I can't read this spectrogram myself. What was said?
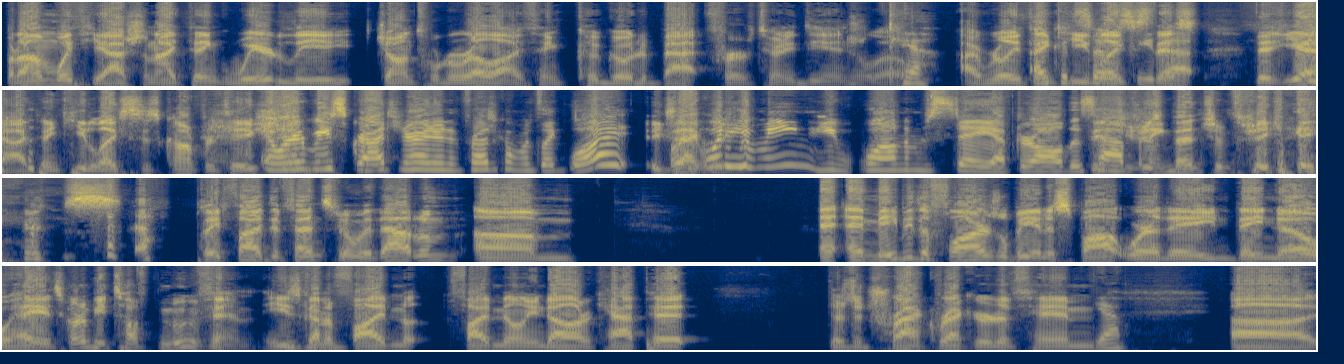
But I'm with you, Ash, and I think weirdly, John Tortorella, I think, could go to bat for Tony DeAngelo. Yeah, I really think I he so likes this. That. that. yeah, I think he likes this confrontation. and we're gonna be scratching our head in the press conference, like, what? Exactly. What, what, do you mean you want him to stay after all this Did happening? You bench him three games, Play five defensemen without him. Um, and, and, maybe the Flyers will be in a spot where they they know, hey, it's going to be tough to move him. He's mm-hmm. got a mm-hmm. five five million dollar cap hit. There's a track record of him. Yeah. Uh,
